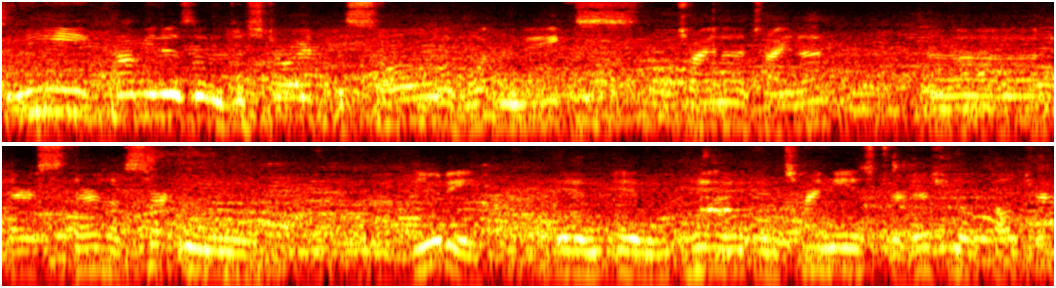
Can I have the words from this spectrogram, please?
To me, communism destroyed the soul of what makes China China. Uh, there's there's a certain beauty in, in, in Chinese traditional culture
